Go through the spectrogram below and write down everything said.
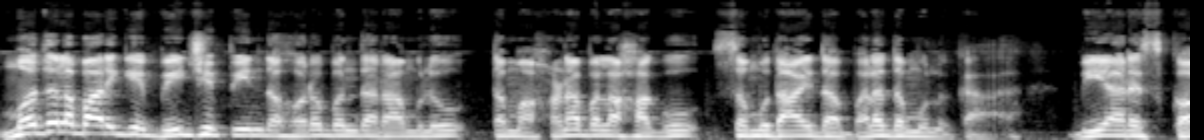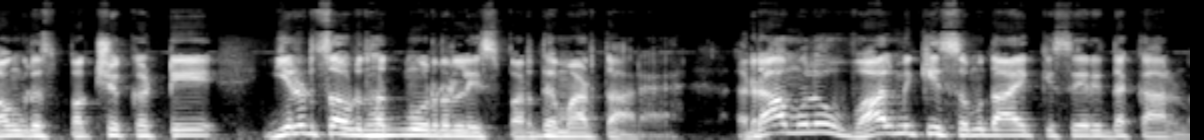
ಮೊದಲ ಬಾರಿಗೆ ಬಿಜೆಪಿಯಿಂದ ಹೊರಬಂದ ರಾಮುಲು ತಮ್ಮ ಹಣಬಲ ಹಾಗೂ ಸಮುದಾಯದ ಬಲದ ಮೂಲಕ ಬಿಆರ್ಎಸ್ ಕಾಂಗ್ರೆಸ್ ಪಕ್ಷ ಕಟ್ಟಿ ಎರಡ್ ಸಾವಿರದ ಹದಿಮೂರರಲ್ಲಿ ಸ್ಪರ್ಧೆ ಮಾಡ್ತಾರೆ. ರಾಮುಲು ವಾಲ್ಮೀಕಿ ಸಮುದಾಯಕ್ಕೆ ಸೇರಿದ್ದ ಕಾರಣ,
